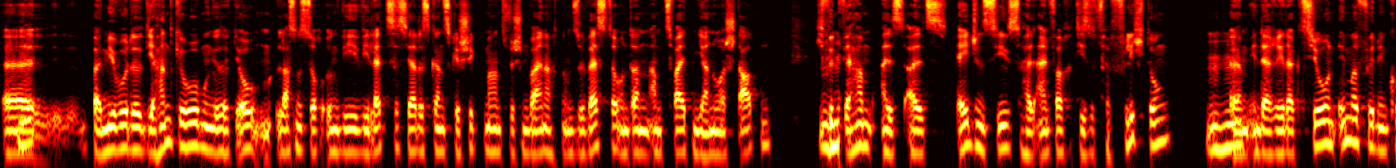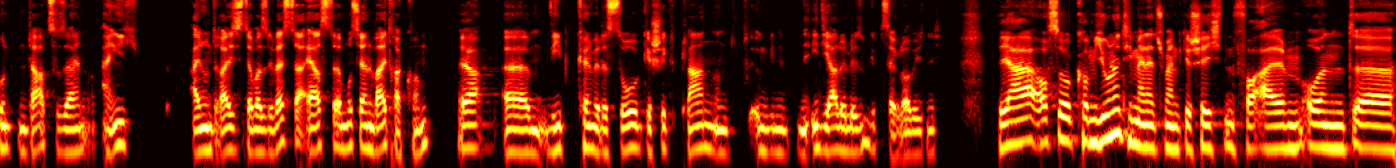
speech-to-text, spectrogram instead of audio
Äh, mhm. Bei mir wurde die Hand gehoben und gesagt, jo, lass uns doch irgendwie wie letztes Jahr das ganz geschickt machen zwischen Weihnachten und Silvester und dann am 2. Januar starten. Ich mhm. finde, wir haben als, als Agencies halt einfach diese Verpflichtung, mhm. ähm, in der Redaktion immer für den Kunden da zu sein. Eigentlich 31. war Silvester, 1. muss ja ein weiterer kommen. Ja. Ähm, wie können wir das so geschickt planen und irgendwie eine ideale Lösung gibt's ja, glaube ich, nicht. Ja, auch so Community-Management-Geschichten vor allem. Und äh,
